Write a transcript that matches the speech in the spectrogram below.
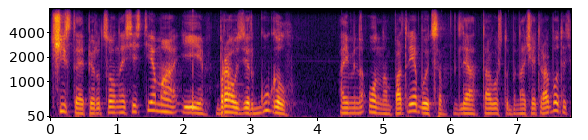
чистая операционная система и браузер Google а именно он нам потребуется для того, чтобы начать работать,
